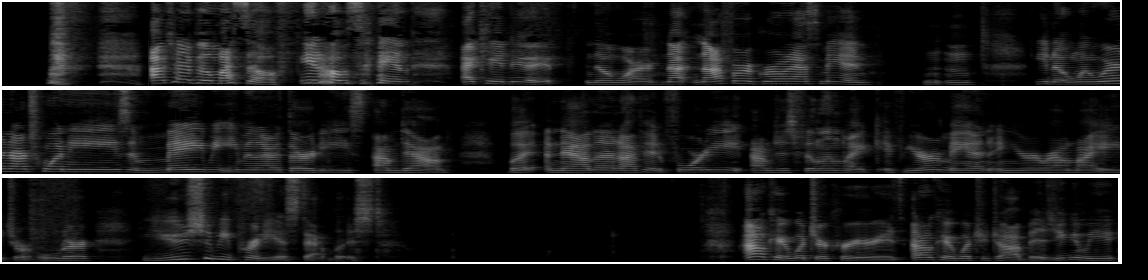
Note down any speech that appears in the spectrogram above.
I'm trying to build myself. You know what I'm saying? I can't do it no more. Not not for a grown ass man. Mm-mm. You know, when we're in our 20s and maybe even our 30s, I'm down. But now that I've hit 40, I'm just feeling like if you're a man and you're around my age or older, you should be pretty established. I don't care what your career is. I don't care what your job is. You can be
